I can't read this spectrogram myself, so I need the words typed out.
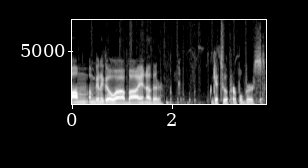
I'm um, I'm gonna go uh, buy another. Get to a purple burst.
